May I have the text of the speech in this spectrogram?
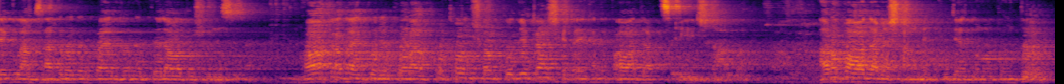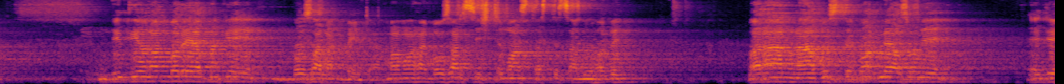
দেখলাম ছাত্রদের কয়েকজনের তেলাওয়াত শুনেছিলাম হক আদায় করে পড়ার প্রথম শর্ত যেটা, সেটা এখানে পাওয়া যাচ্ছে ইনশাআল্লাহ। আরও পাওয়া যাবে সামনে যেহেতু নতুন তো দ্বিতীয় নম্বরে আপনাকে বোঝা লাগবে এটা। আমার মনে হয় বোঝার সিস্টেম আস্তে আস্তে চালু হবে। কোরআন না বুঝতে পারলে আসলে এই যে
